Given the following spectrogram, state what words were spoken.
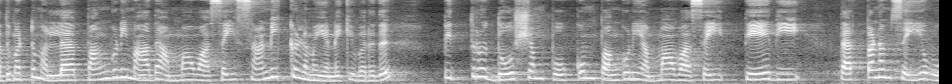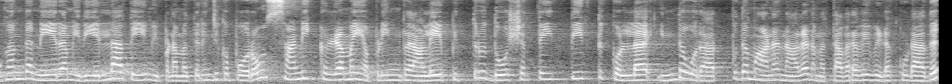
அது மட்டும் அல்ல பங்குனி மாத அமாவாசை சனிக்கிழமை அன்னைக்கு வருது. பித்ரு தோஷம் போக்கும் பங்குனி அமாவாசை தேதி தர்ப்பணம் செய்ய உகந்த நேரம் இது எல்லாத்தையும் இப்போ நம்ம தெரிஞ்சுக்க போகிறோம் சனிக்கிழமை அப்படிங்கிறனாலே பித்ரு தோஷத்தை தீர்த்து கொள்ள இந்த ஒரு அற்புதமான நாளை நம்ம தவறவே விடக்கூடாது.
